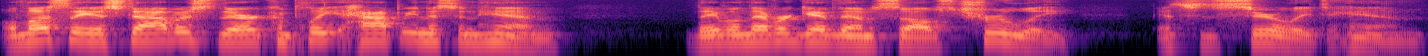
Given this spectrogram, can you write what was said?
unless they establish their complete happiness in him, they will never give themselves truly and sincerely to him.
